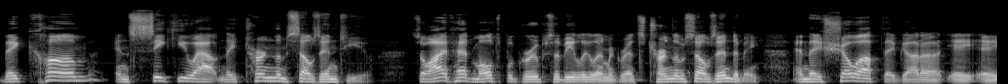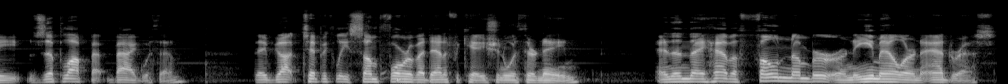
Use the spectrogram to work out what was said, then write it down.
They come and seek you out and they turn themselves into you. So I've had multiple groups of illegal immigrants turn themselves into me, and they show up. They've got a, a, a Ziploc bag with them. They've got typically some form of identification with their name, and then they have a phone number or an email or an address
